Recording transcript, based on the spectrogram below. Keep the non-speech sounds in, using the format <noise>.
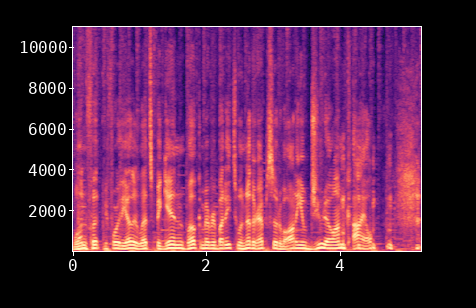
One foot before the other, let's begin. Welcome, everybody, to another episode of Audio Judo. I'm <laughs> Kyle.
